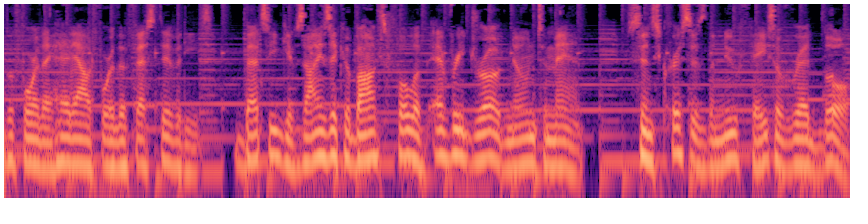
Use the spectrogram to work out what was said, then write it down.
Before they head out for the festivities, Betsy gives Isaac a box full of every drug known to man. Since Chris is the new face of Red Bull,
